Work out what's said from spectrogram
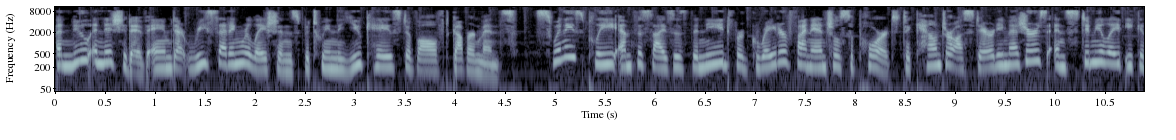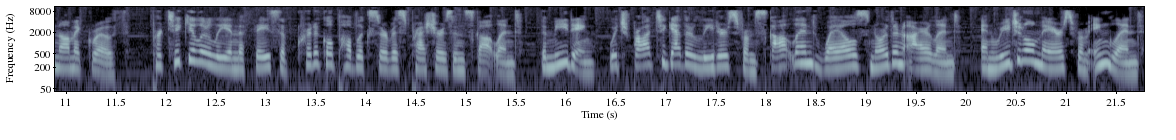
a new initiative aimed at resetting relations between the UK's devolved governments. Swinney's plea emphasizes the need for greater financial support to counter austerity measures and stimulate economic growth, particularly in the face of critical public service pressures in Scotland. The meeting, which brought together leaders from Scotland, Wales, Northern Ireland, and regional mayors from England,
